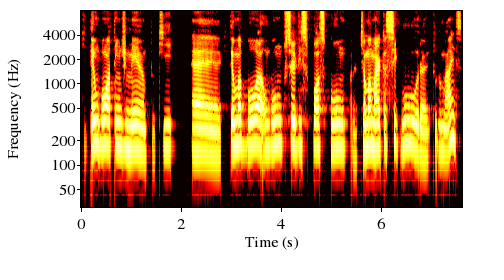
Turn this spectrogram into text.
que tem um bom atendimento, que é, tem uma boa, um bom serviço pós-compra, que é uma marca segura e tudo mais,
